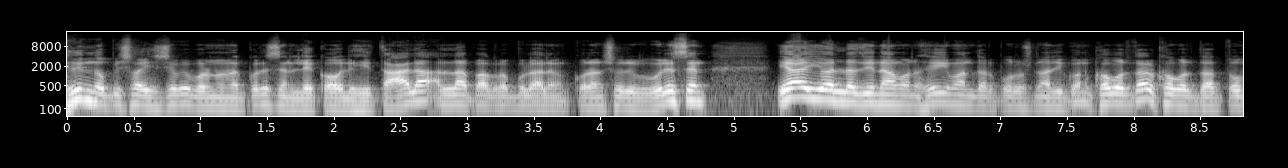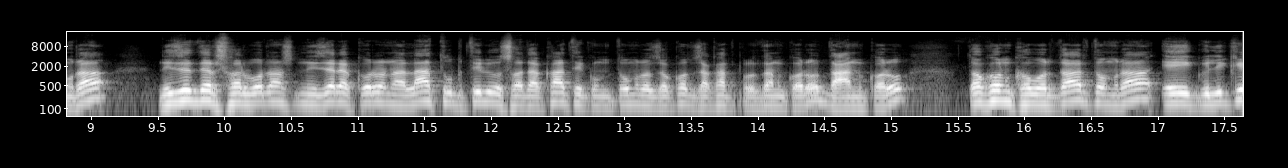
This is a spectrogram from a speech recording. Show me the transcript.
ঘৃণ্য বিষয় হিসেবে বর্ণনা করেছেন। লেকাউলিহি তাআলা, আল্লাহ পাক রব্বুল আলম কোরআন শরীফে বলেছেন, ইয়া ইউল্লা জিনামন হে ইমানদার পুরুষ, নারীগণ, খবরদার খবরদার তোমরা নিজেদের সর্বনাশ নিজেরা করো না। লা তুবতিলু সদাকা থেকুম তোমরা যখন জাকাত প্রদান করো, দান করো, তখন খবরদার তোমরা এইগুলিকে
